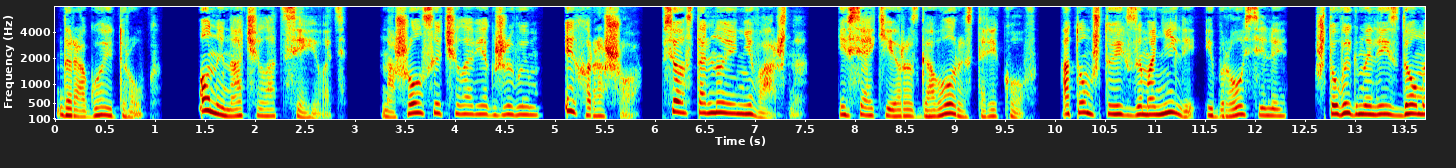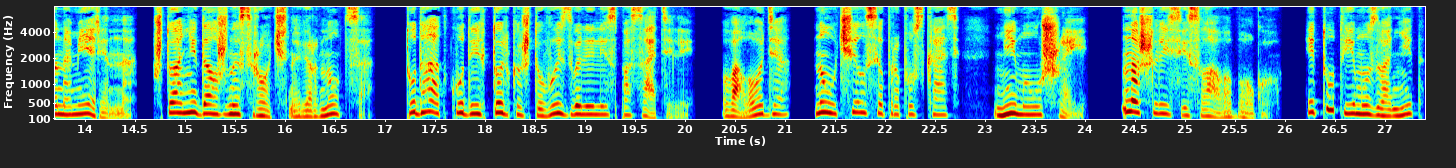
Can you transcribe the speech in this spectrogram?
дорогой друг. Он и начал отсеивать. Нашелся человек живым, и хорошо. Все остальное неважно. И всякие разговоры стариков о том, что их заманили и бросили, что выгнали из дома намеренно, что они должны срочно вернуться туда, откуда их только что вызволили спасатели. Володя научился пропускать мимо ушей. Нашлись и слава богу. И тут ему звонит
